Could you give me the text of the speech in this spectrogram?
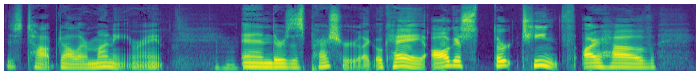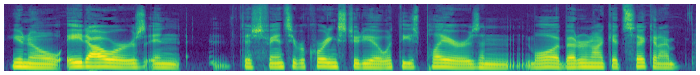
this top dollar money, right? Mm-hmm. And there's this pressure like, okay, August 13th, I have, you know, 8 hours in this fancy recording studio with these players and well, I better not get sick and I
